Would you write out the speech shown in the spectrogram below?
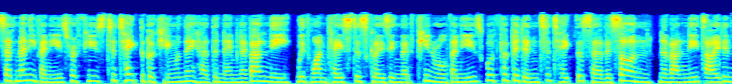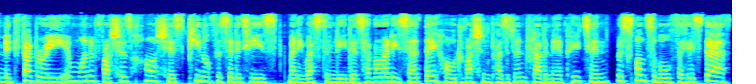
said many venues refused to take the booking when they heard the name Navalny, with one place disclosing that funeral venues were forbidden to take the service on. Navalny died in mid-February in one of Russia's harshest penal facilities. Many Western leaders have already said they hold Russian President Vladimir Putin responsible for his death.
